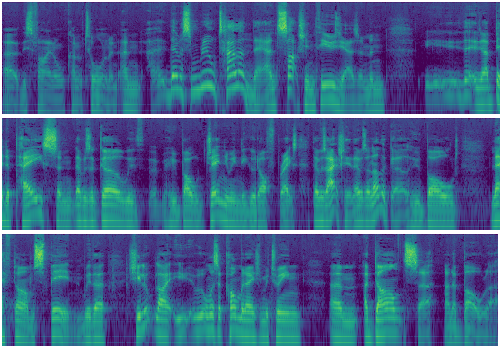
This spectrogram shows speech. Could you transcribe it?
Uh, this final kind of tournament, and uh, there was some real talent there, and such enthusiasm, and a bit of pace, and there was a girl with who bowled genuinely good off breaks. There was actually there was another girl who bowled left arm spin with a. She looked like almost a combination between um, a dancer and a bowler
